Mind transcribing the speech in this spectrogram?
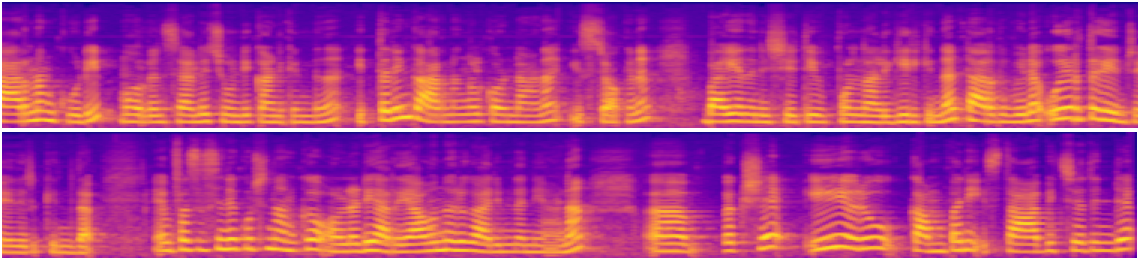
കാരണം കൂടി മോർഗൻ സ്റ്റാൻലി ചൂണ്ടിക്കാണിക്കേണ്ടത്. ഇത്രയും കാരണങ്ങൾ കൊണ്ടാണ് ഈ സ്റ്റോക്കിന് ബൈ എന്ന ഇനിഷ്യേറ്റീവ് ഇപ്പോൾ നൽകിയിരിക്കുന്നത് ടാർഗറ്റ് വില ഉയർത്തുകയും ചെയ്തിരിക്കുന്നത്. എംഫസിസിനെ കുറിച്ച് നമുക്ക് ഓൾറെഡി അറിയാവുന്ന ഒരു കാര്യം തന്നെയാണ്. പക്ഷേ ഈ ഒരു കമ്പനി സ്ഥാപിച്ചതിന്റെ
